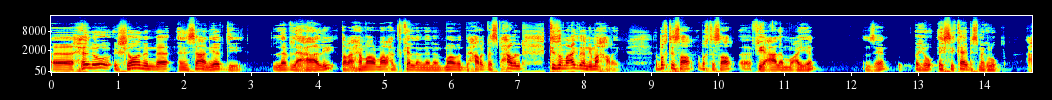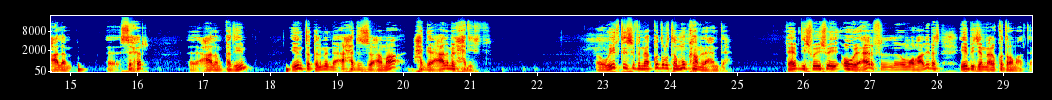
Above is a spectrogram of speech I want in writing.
آه حلو. شلون إن إنسان يبدي level عالي؟ طبعا إحنا ما ما راح نتكلم لأن ما بدي حرق بس بحاول كثر ما أقدر إني ما حرق باختصار باختصار آه، في عالم معين زين هو isekai بس مقلوب. عالم آه، سحر آه، عالم قديم ينتقل منه أحد الزعماء حق العالم الحديث. ويكتشف إن قدرته مو كاملة عنده. فيبدي شوي شوي هو يعرف الأمور هذه بس يبي يجمع القدرة مالته.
